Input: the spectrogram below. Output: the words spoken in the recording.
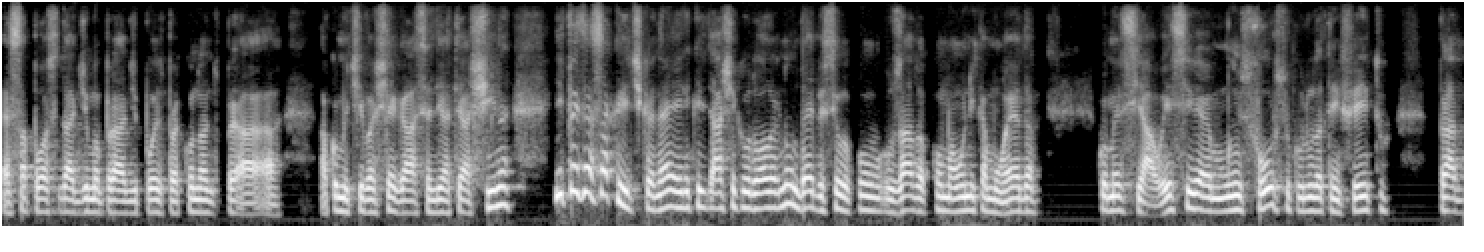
essa posse da Dilma para depois, para quando a, a, a, comitiva chegasse ali até a China, e fez essa crítica, né? Ele acha que o dólar não deve ser usado como a única moeda comercial. Esse é um esforço que o Lula tem feito para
